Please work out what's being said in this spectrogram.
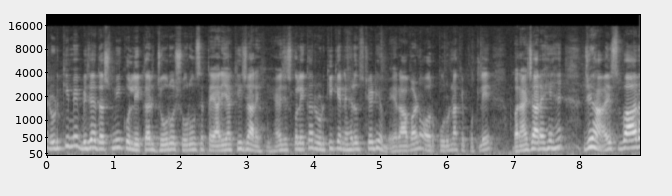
रुड़की में विजयदशमी को लेकर जोरों शोरों से तैयारियाँ की जा रही हैं, जिसको लेकर रुड़की के नेहरू स्टेडियम में रावण और कोरोना के पुतले बनाए जा रहे हैं। जी हाँ, इस बार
